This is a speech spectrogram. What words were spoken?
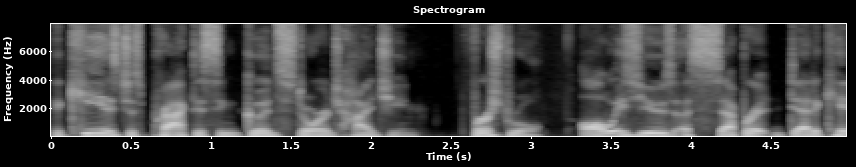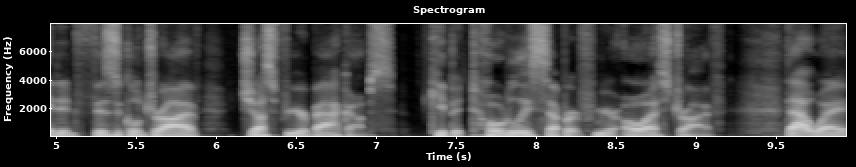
The key is just practicing good storage hygiene. First rule, always use a separate, dedicated physical drive just for your backups. Keep it totally separate from your OS drive. That way,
